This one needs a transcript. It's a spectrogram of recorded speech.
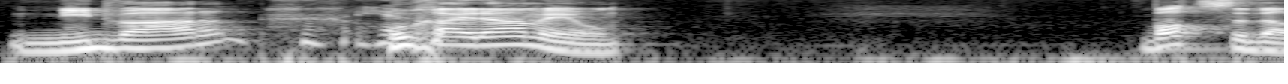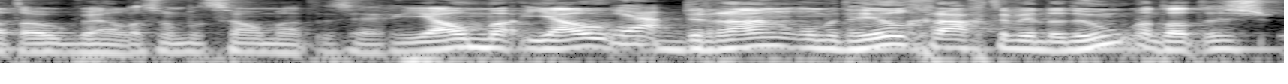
niet waren. Ja. Hoe ga je daarmee om? Watste dat ook wel eens, om het zo maar te zeggen? Jouw, jouw Ja. drang om het heel graag te willen doen, want dat is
